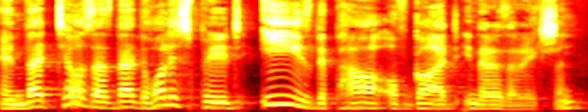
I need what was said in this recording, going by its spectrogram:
And that tells us that the Holy Spirit is the power of God in the resurrection.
